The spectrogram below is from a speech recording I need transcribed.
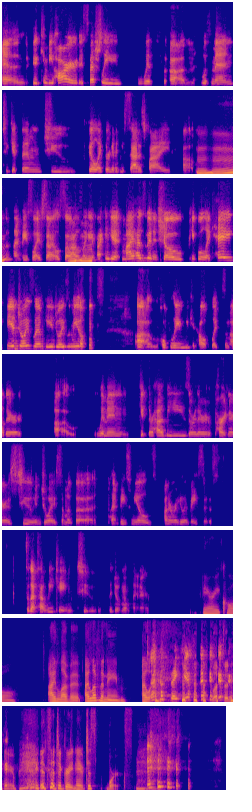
and it can be hard especially with um, with men to get them to feel like they're going to be satisfied um, mm-hmm. with a plant-based lifestyle so mm-hmm. i was like mm-hmm. if i can get my husband and show people like hey he enjoys them he enjoys the meals um, hopefully we can help like some other uh, women get their hubbies or their partners to enjoy some of the plant-based meals on a regular basis so that's how we came to the dope meal planner. Very cool. I love it. I love the name. I love. Thank you. I love the name. It's such a great name. It just works. Thank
